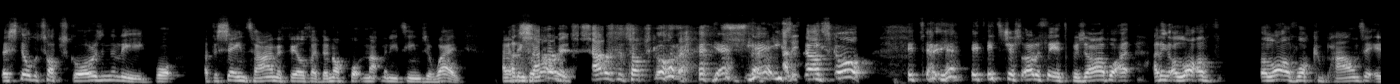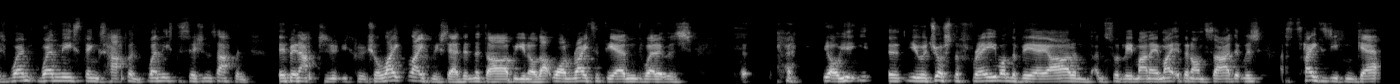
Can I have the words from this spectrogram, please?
they're still the top scorers in the league, but at the same time, it feels like they're not putting that many teams away. And, I think Salah, of, Salah's the top scorer. Yeah, yeah, he's, he can't score. It's yeah, it, it's just honestly, it's bizarre. But I, I think a lot of a lot of what compounds it is when when these things happen, when these decisions happen, they've been absolutely crucial. Like like we said in the derby, you know that one right at the end where it was, you know, you, you adjust the frame on the VAR and, and suddenly Mane might have been onside. It was as tight as you can get.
